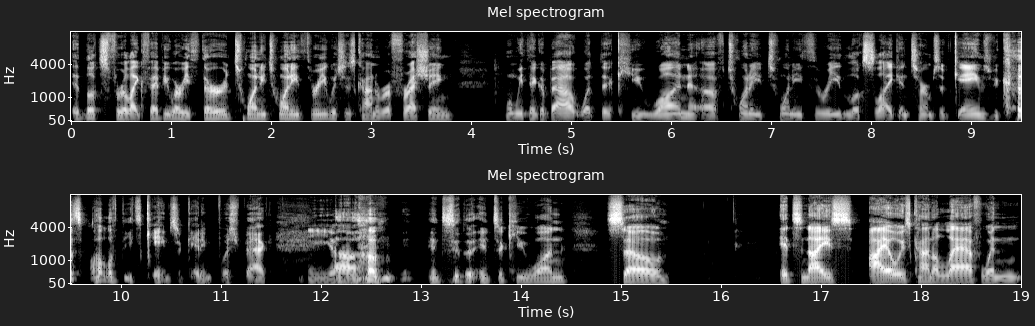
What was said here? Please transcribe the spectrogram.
It looks for like February 3rd, 2023, which is kind of refreshing when we think about what the Q1 of 2023 looks like in terms of games, because all of these games are getting pushed back Yep. um, into the into Q1. So it's nice. I always kind of laugh when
